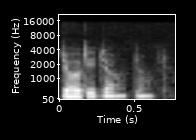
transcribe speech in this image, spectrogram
do do do do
